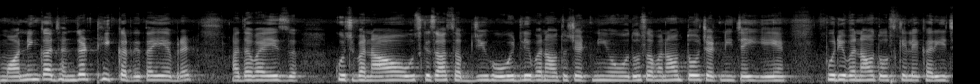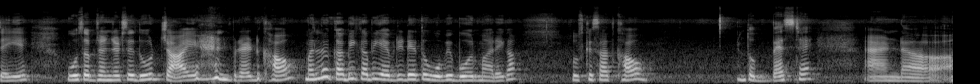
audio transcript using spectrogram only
मॉर्निंग का झंझट ठीक कर देता है ये ब्रेड अदरवाइज़ कुछ बनाओ उसके साथ सब्ज़ी हो इडली बनाओ तो चटनी हो डोसा बनाओ तो चटनी चाहिए पूरी बनाओ तो उसके लिए करी चाहिए। वो सब झंझट से दूर चाय एंड ब्रेड खाओ। मतलब कभी कभी एवरीडे तो वो भी बोर मारेगा। तो उसके साथ खाओ। तो बेस्ट है। एंड सो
